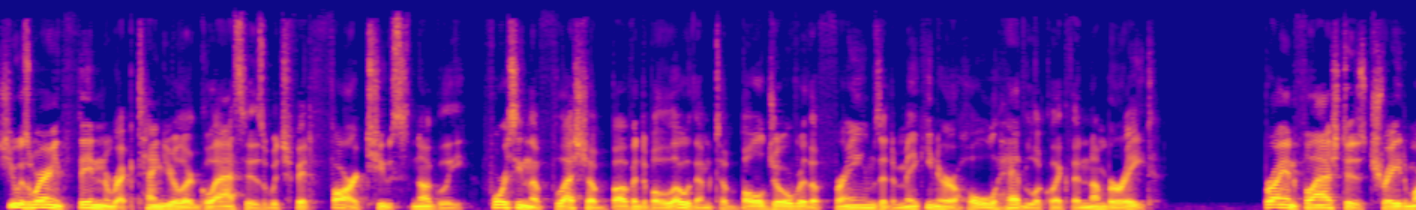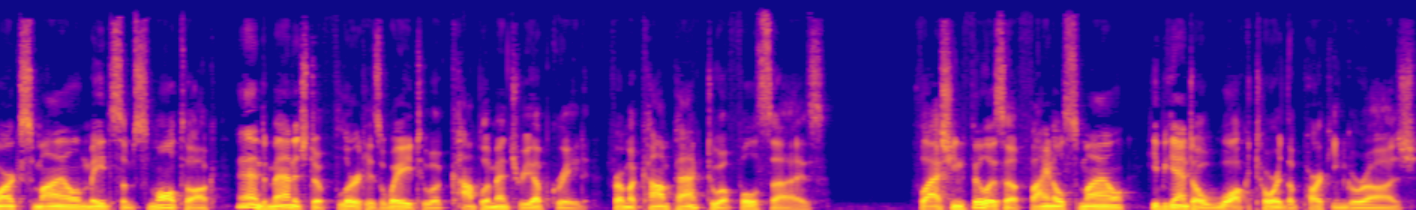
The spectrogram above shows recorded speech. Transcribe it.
She was wearing thin rectangular glasses which fit far too snugly, forcing the flesh above and below them to bulge over the frames and making her whole head look like the number 8. Brian flashed his trademark smile, made some small talk, and managed to flirt his way to a complimentary upgrade from a compact to a full size. Flashing Phyllis a final smile, he began to walk toward the parking garage.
